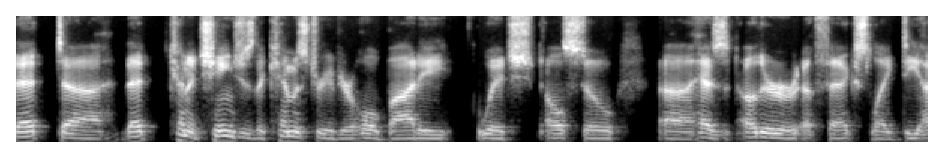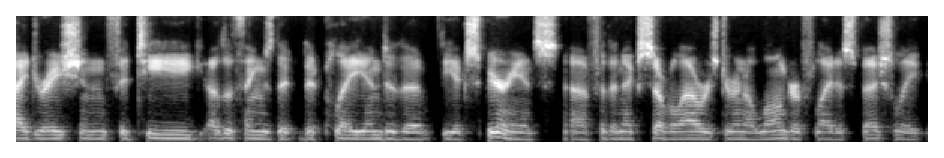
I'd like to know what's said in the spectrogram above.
That uh, that kind of changes the chemistry of your whole body, which also uh, has other effects like dehydration, fatigue, other things that that play into the the experience uh, for the next several hours during a longer flight, especially.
